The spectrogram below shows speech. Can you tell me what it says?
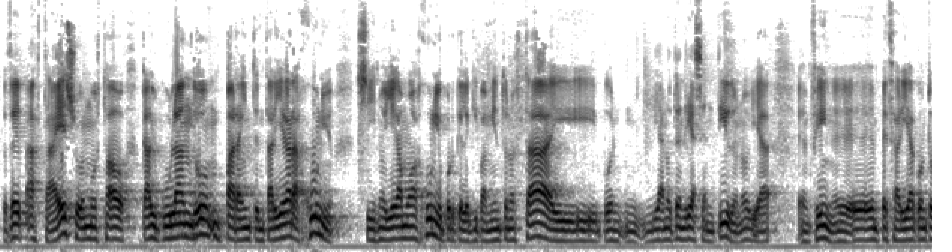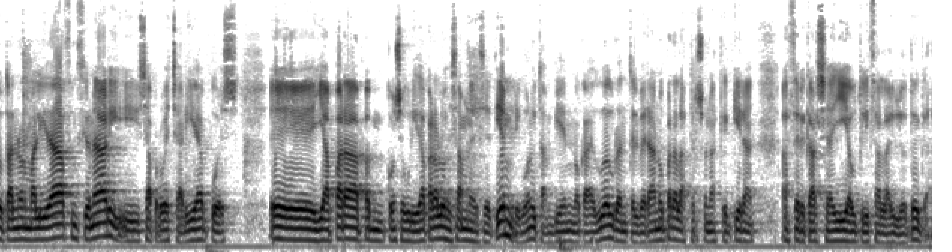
Entonces, hasta eso hemos estado calculando para intentar llegar a junio. Si no llegamos a junio porque el equipamiento no está y pues ya no tendría sentido, ¿no? Ya, en fin, eh, empezaría con total normalidad a funcionar y, se aprovecharía pues eh, ya para, con seguridad para los exámenes de septiembre. Y bueno, y también, no cabe duda, durante el verano para las personas que quieran acercarse allí a utilizar la biblioteca.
